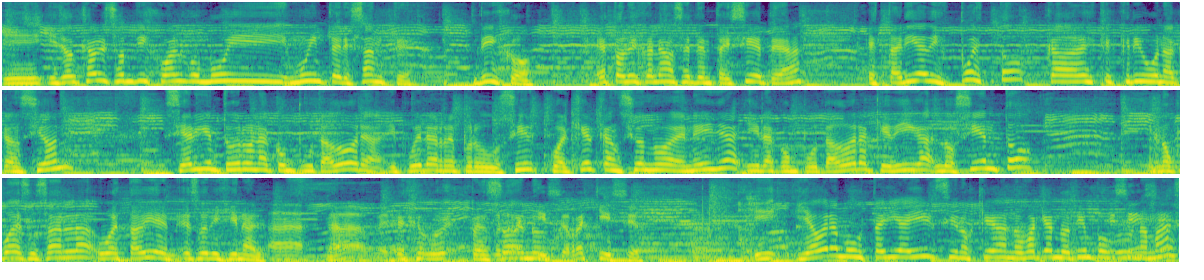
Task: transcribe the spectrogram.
Y, y George Harrison dijo algo muy, muy interesante. Dijo, esto lo dijo año 77, ¿ah? estaría dispuesto cada vez que escribo una canción, si alguien tuviera una computadora y pudiera reproducir cualquier canción nueva en ella y la computadora que diga, lo siento, no puedes usarla o está bien, es original. Ah, ¿Ya? ah. Pensó en un- resquicio, resquicio. Y, y ahora me gustaría ir, si nos queda, nos va quedando tiempo por sí, una sí. más.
